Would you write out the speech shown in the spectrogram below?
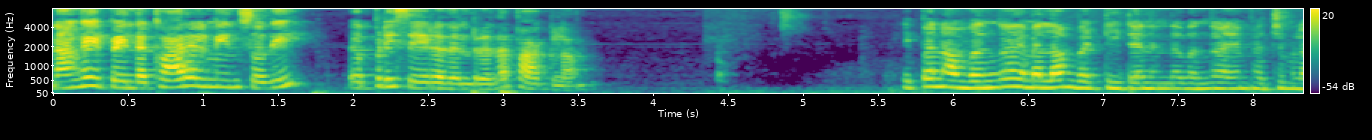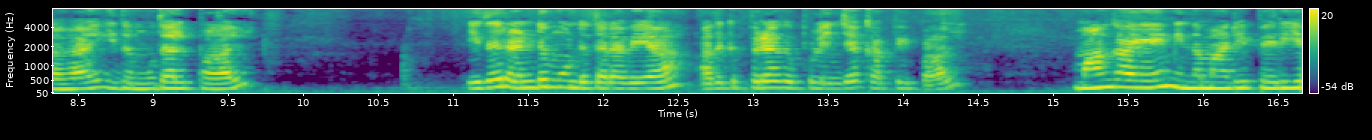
நாங்கள் இப்போ இந்த காரல் மீன் சொதி எப்படி செய்கிறதுன்றத பார்க்கலாம். இப்போ நான் வெங்காயம் எல்லாம் வெட்டிட்டேன். இந்த வெங்காயம் பச்சை மிளகாய் இது முதல் பால். இது ரெண்டு மூன்று தடவையாக அதுக்கு பிறகு புளிஞ்ச கப்பிப்பால். மாங்காயையும் இந்த மாதிரி பெரிய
